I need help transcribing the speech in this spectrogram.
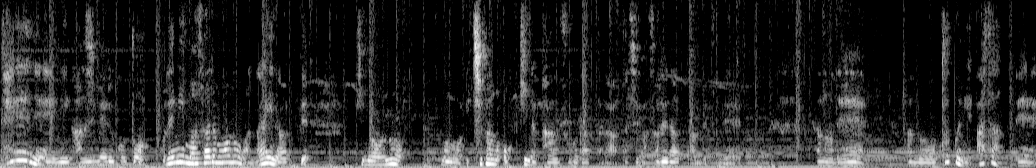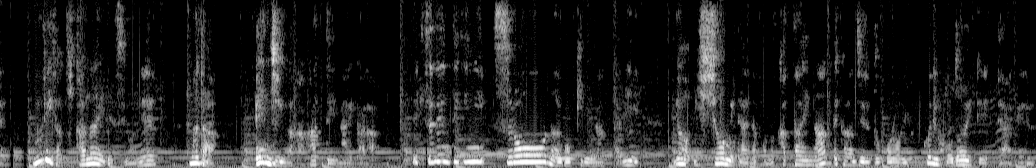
丁寧に始めること、これに勝るものはないなって昨日のもう一番大きな感想だったら私はそれだったんですね。なので、あの、特に朝って無理が効かないですよね。まだエンジンがかかっていないから。で必然的にスローな動きになったり、よ、一生みたいなこの硬いなって感じるところをゆっくりほどいていってあげる。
